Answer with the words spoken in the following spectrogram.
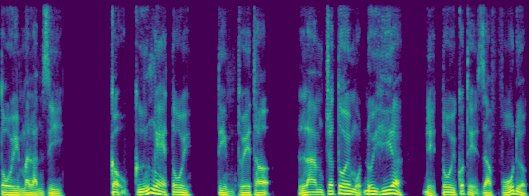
tôi mà làm gì. Cậu cứ nghe tôi, tìm thuê thợ, làm cho tôi một đôi hia để tôi có thể ra phố được.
